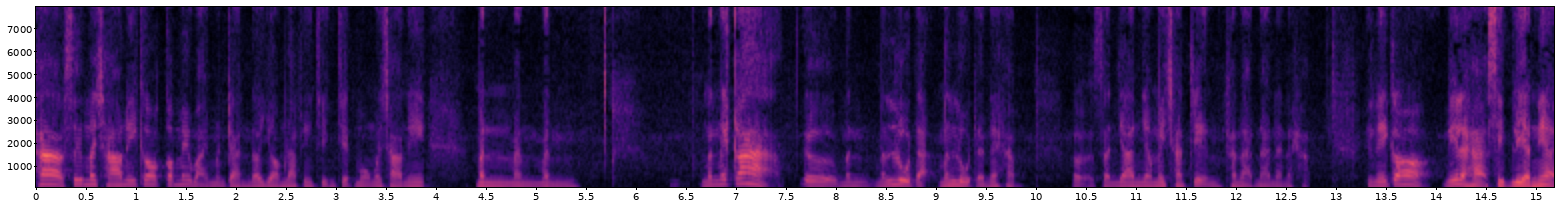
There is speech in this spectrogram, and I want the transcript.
ถ้าซื้อเมื่อเช้านี้ก็ก็ไม่ไหวเหมือนกันแล้วยอมรับจริงๆเจ็ดโมงเมื่อเช้านี้ มันมันมันมันไม่กล้า เออ มันมันหลุดอะ มันหลุดอะนะครับเออสัญญาณยังไม่ชัดเจนขนาดนั้นนะนะครับ ทีนี้ก็นี่แหละฮะสิบเหรียญเนี่ย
